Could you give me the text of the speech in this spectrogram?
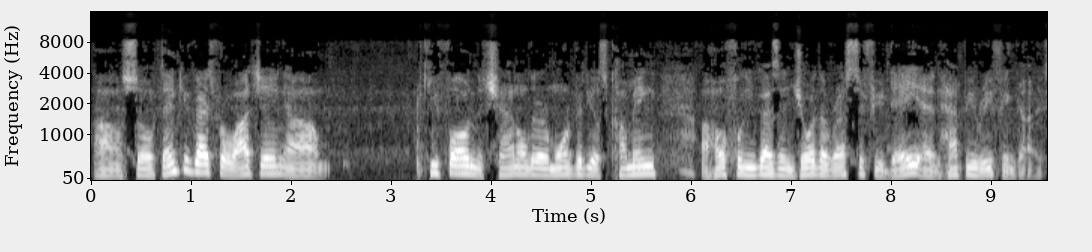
Uh, so thank you guys for watching. Um, keep following the channel. There are more videos coming. Uh, hopefully, you guys enjoy the rest of your day and happy reefing, guys.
